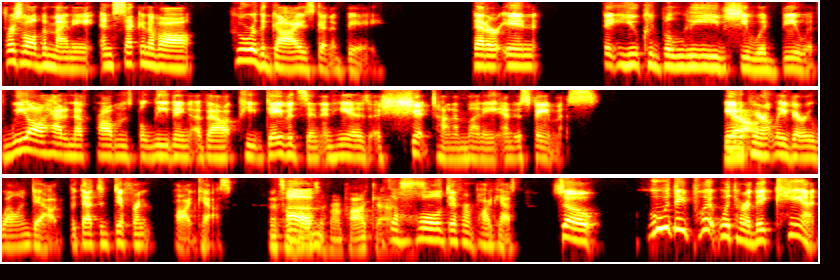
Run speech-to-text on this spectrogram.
first of all, the money, and second of all, who are the guys going to be that are in that you could believe she would be with? We all had enough problems believing about Pete Davidson, and he has a shit ton of money and is famous and Yeah. apparently very well endowed. But that's a different podcast. That's a whole Um, different podcast. It's a whole different podcast. So who would they put with her? They can't.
